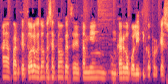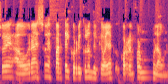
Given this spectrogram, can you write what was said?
ah, aparte de todo lo que tengo que hacer, tengo que tener también un cargo político, porque eso es, ahora eso es parte del currículum del que vaya a correr en Fórmula 1.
